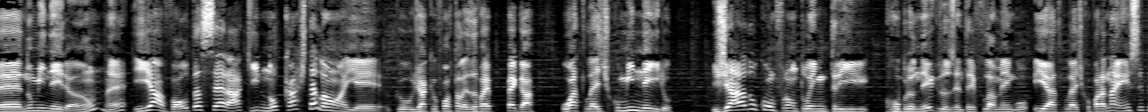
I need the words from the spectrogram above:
é, no Mineirão, né? E a volta será aqui no Castelão, aí é, o- já que o Fortaleza vai pegar o Atlético Mineiro. Já no confronto entre rubro-negros, entre Flamengo e Atlético Paranaense,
